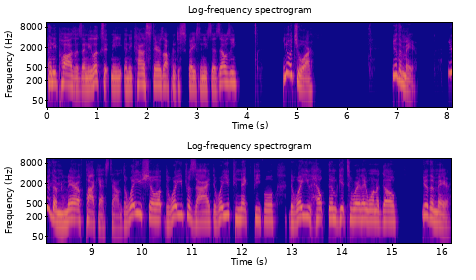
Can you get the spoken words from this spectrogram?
And he pauses and he looks at me and he kind of stares off into space and he says, Elzie, you know what you are? You're the mayor. You're the mayor of Podcast Town. The way you show up, the way you preside, the way you connect people, the way you help them get to where they want to go, you're the mayor.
